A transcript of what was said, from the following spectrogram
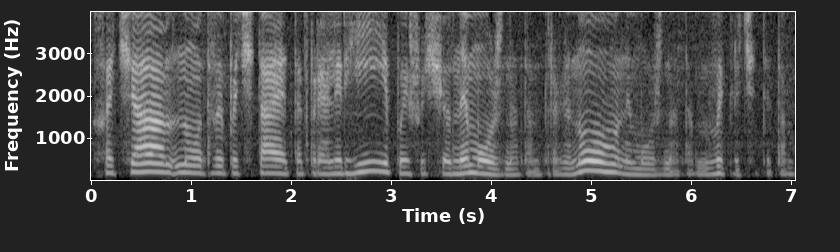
Хоча, ну от ви почитаєте при алергії, пишуть, що не можна там трав'яного, не можна там виключити там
